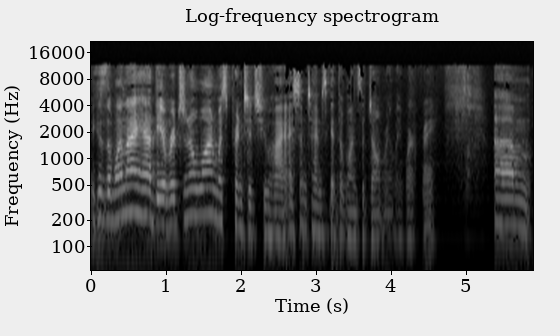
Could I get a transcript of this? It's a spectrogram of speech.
because the one I had, the original one, was printed too high. I sometimes get the ones that don't really work right. Um,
